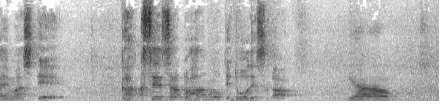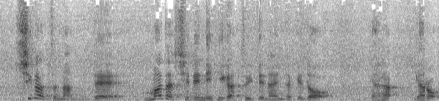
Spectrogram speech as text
えまして学生さんの反応ってどうですか？ーいやー4月なのでまだ尻に火がついてないんだけどやらやろ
